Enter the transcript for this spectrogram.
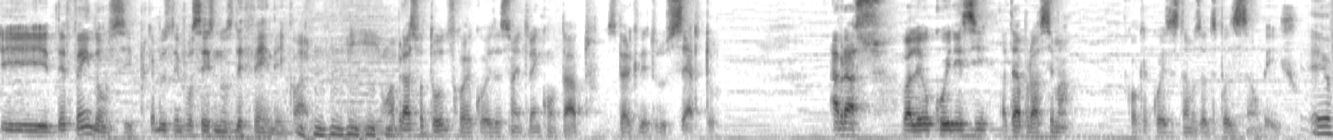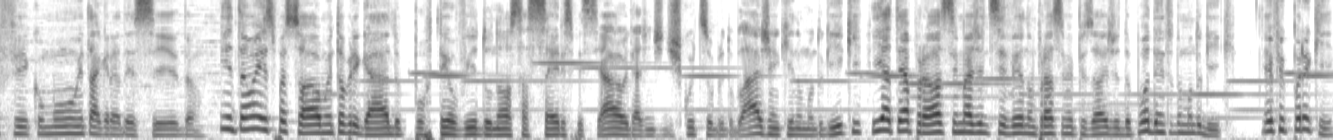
e defendam-se, porque ao mesmo tempo vocês nos defendem, claro. e um abraço a todos, qualquer coisa é só entrar em contato. Espero que dê tudo certo. Abraço, valeu, cuidem-se, até a próxima. Qualquer coisa estamos à disposição. Beijo. Eu fico muito agradecido. Então é isso, pessoal. Muito obrigado por ter ouvido nossa série especial que a gente discute sobre dublagem aqui no Mundo Geek. E até a próxima. A gente se vê no próximo episódio do Por Dentro do Mundo Geek. Eu fico por aqui.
